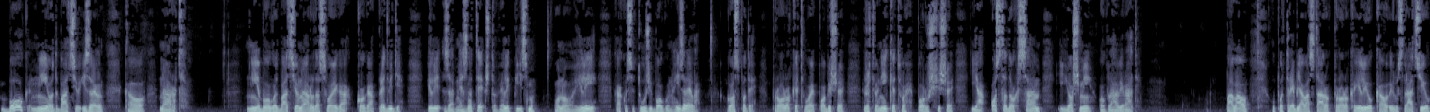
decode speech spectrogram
Bog nije odbacio Izrael kao narod. Nije Bog odbacio naroda svojega koga predvidje, ili zar ne znate što veli pismo, ono o Iliji, kako se tuži Bogu na Izraela? Gospode, proroke tvoje pobiše, žrtvenike tvoje porušiše, ja ostadoh sam i još mi o glavi radi. Pavao upotrebljava starog proroka Iliju kao ilustraciju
